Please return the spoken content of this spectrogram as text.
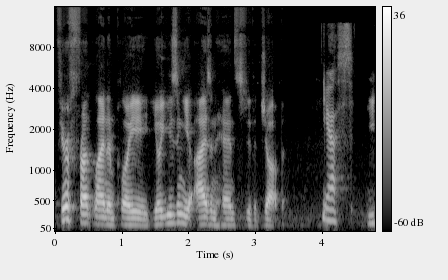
if you're a frontline employee, you're using your eyes and hands to do the job. Yes you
